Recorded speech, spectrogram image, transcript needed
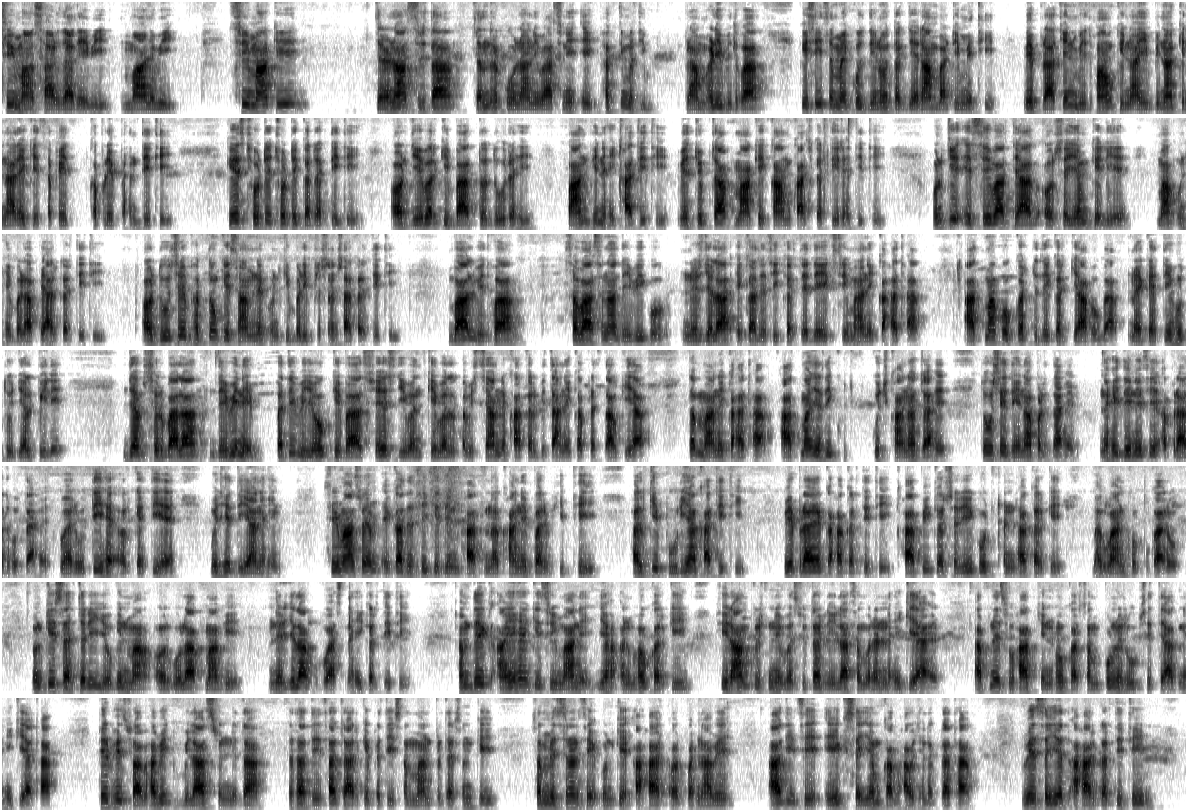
श्री माँ शारदा देवी, मानवी। श्री माँ की चरणाश्रिता चंद्रकोना निवासिनी, एक भक्तिमती ब्राह्मणी विधवा, किसी समय कुछ दिनों तक जयराम बाटी में थी। वे प्राचीन विधवाओं की नाई बिना किनारे के सफ़ेद कपड़े पहनती थी, केस छोटे छोटे कर रखती थी, और जेवर की बात तो दूर रही, पान भी नहीं खाती थी। वे चुपचाप माँ के काम काज करती रहती थी। उनकी इस सेवा, त्याग और संयम के लिए माँ उन्हें बड़ा प्यार करती थी और दूसरे भक्तों के सामने उनकी बड़ी प्रशंसा करती थी। बाल विधवा सवासना देवी को निर्जला एकादशी करते देख श्री माँ ने कहा था, आत्मा को कष्ट देकर क्या होगा? मैं कहती हूँ, तू जल पी ले। जब सुरबाला देवी ने पति वियोग के बाद शेष जीवन केवल हविष्यान्न खाकर बिताने का प्रस्ताव किया, तब माँ ने कहा था, आत्मा यदि कुछ कुछ खाना चाहे तो उसे देना पड़ता है। नहीं देने से अपराध होता है। वह रोती है और कहती है मुझे दिया नहीं। श्री माँ स्वयं एकादशी के दिन भात न खाने पर भी, भी हल्की पूरियाँ खाती थी। वे प्रायः कहा करती थी खा पी कर शरीर को ठंडा करके भगवान को पुकारो। उनकी सहचरी योगिन माँ और गोलाब माँ भी निर्जला उपवास नहीं करती थी। हम देख आए हैं कि श्री माँ ने यह अनुभव करके श्री रामकृष्ण ने वस्तुतः लीला संवरण नहीं किया है। अपने सुहाग चिन्हों का संपूर्ण रूप से त्याग नहीं किया था। फिर भी स्वाभाविक विलास, शून्यता तथा देशाचार के प्रति सम्मान प्रदर्शन के सम्मिश्रण से उनके आहार और पहनावे आदि से एक संयम का भाव झलकता था। वे संयत आहार करती थी,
